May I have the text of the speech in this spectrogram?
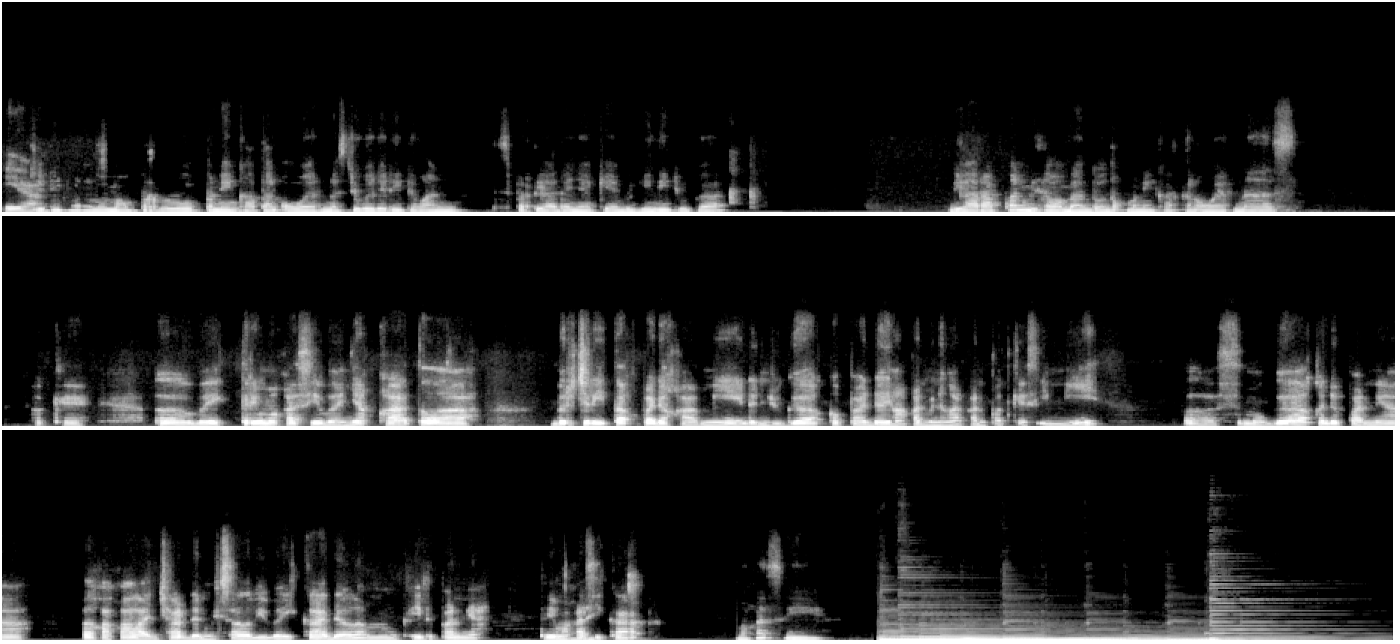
Iya. Jadi memang perlu peningkatan awareness juga. Jadi dengan seperti adanya kayak begini juga diharapkan bisa membantu untuk meningkatkan awareness. Oke, okay. uh, eh, baik. Terima kasih banyak kak telah bercerita kepada kami dan juga kepada yang akan mendengarkan podcast ini. Uh, semoga ke depannya uh, kakak lancar dan bisa lebih baik kak dalam kehidupannya. Terima kasih, Kak. Terima kasih.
